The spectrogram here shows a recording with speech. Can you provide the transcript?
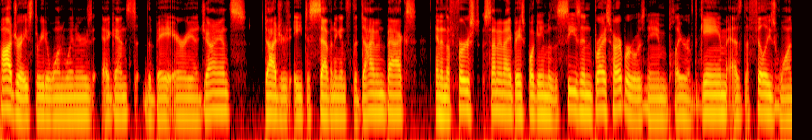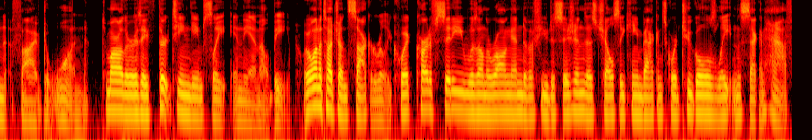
Padres 3 to 1 winners against the Bay Area Giants. Dodgers 8 to 7 against the Diamondbacks. And in the first Sunday night baseball game of the season, Bryce Harper was named player of the game as the Phillies won 5 to 1. Tomorrow there is a 13 game slate in the MLB. We want to touch on soccer really quick. Cardiff City was on the wrong end of a few decisions as Chelsea came back and scored two goals late in the second half.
